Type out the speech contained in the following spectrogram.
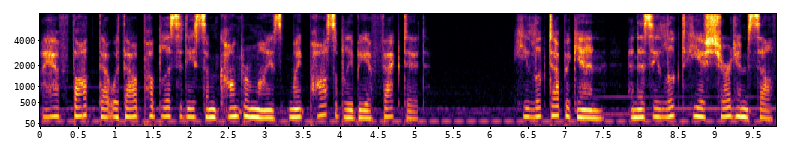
I have thought that without publicity some compromise might possibly be effected. He looked up again, and as he looked, he assured himself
